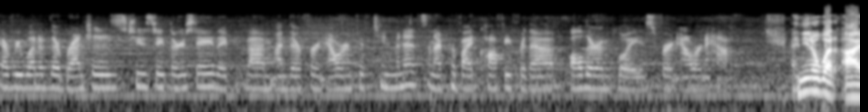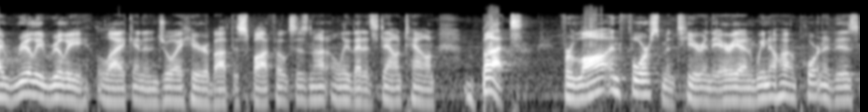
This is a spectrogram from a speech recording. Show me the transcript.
every one of their branches Tuesday, Thursday. They, um, I'm there for an hour and 15 minutes, and I provide coffee for that all their employees for an hour and a half. And you know what I really, really like and enjoy here about this spot, folks, is not only that it's downtown, but for law enforcement here in the area, and we know how important it is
